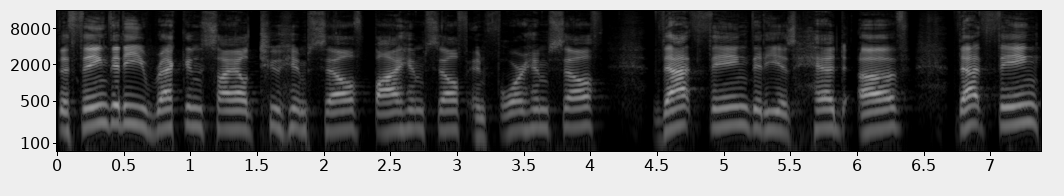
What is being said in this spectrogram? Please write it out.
The thing that he reconciled to himself, by himself, and for himself, that thing that he is head of, that thing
